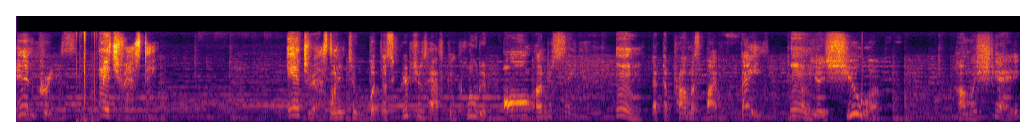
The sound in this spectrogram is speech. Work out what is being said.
increase. Interesting. Interesting. 22. But the scriptures have concluded all understanding Mm, that the promise by faith of mm, Yeshua HaMashiach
